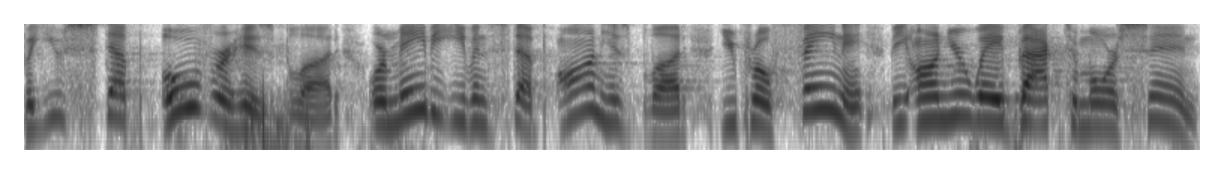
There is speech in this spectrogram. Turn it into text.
but you step over his blood, or maybe even step on his blood, you profane it, be on your way back to more sin.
